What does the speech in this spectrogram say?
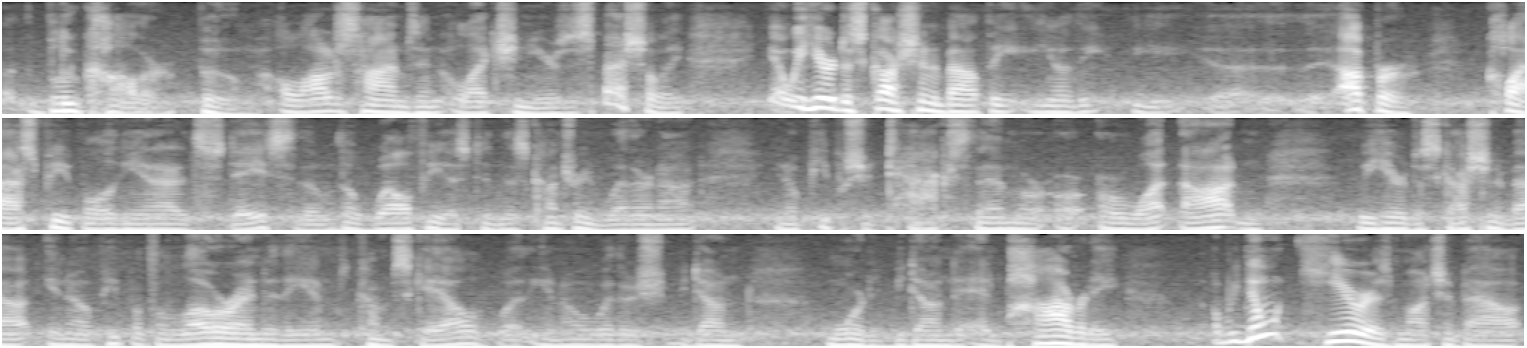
the blue collar boom. A lot of times in election years, especially, you know, we hear discussion about the you know the, the, uh, the upper class people in the United States, the, the, wealthiest in this country, and whether or not you know people should tax them or, or, or whatnot. And we hear discussion about you know people at the lower end of the income scale, you know whether it should be done more to be done to end poverty. We don't hear as much about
